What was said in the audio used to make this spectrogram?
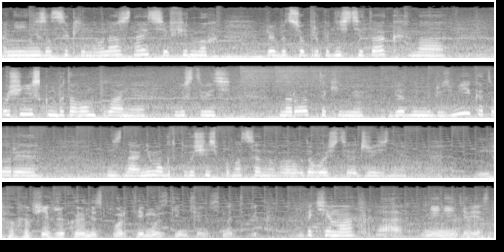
Они не зациклены. У нас, знаете, в фильмах любят все преподнести так, на очень низком бытовом плане. Выставить народ такими бедными людьми, которые, не знаю, не могут получить полноценного удовольствия от жизни. Я вообще уже кроме спорта и музыки ничего не смотрю. Почему? Да, мне не интересно.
